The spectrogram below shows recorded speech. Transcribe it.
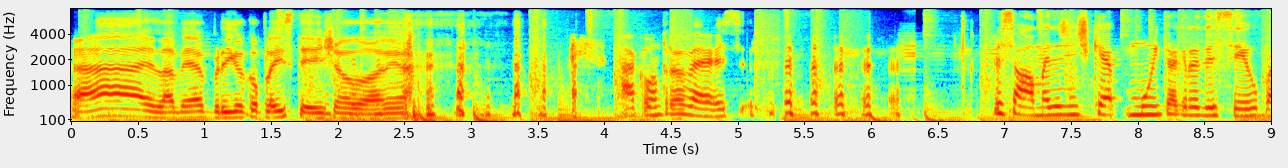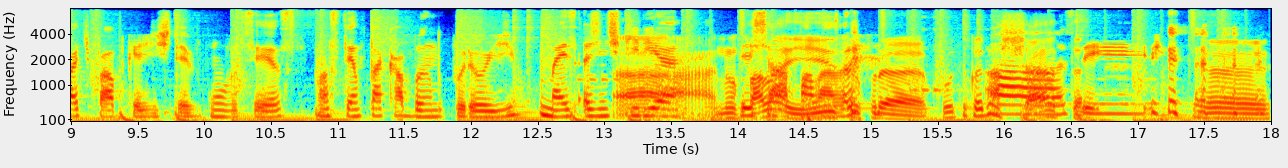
ah, lá vem a briga com o PlayStation agora, né? a controvérsia. Pessoal, mas a gente quer muito agradecer o bate-papo que a gente teve com vocês. Nosso tempo tá acabando por hoje, mas a gente queria Ah, não deixar fala a palavra. isso, pra. Puta coisa Ah, chata. sim. Ah,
